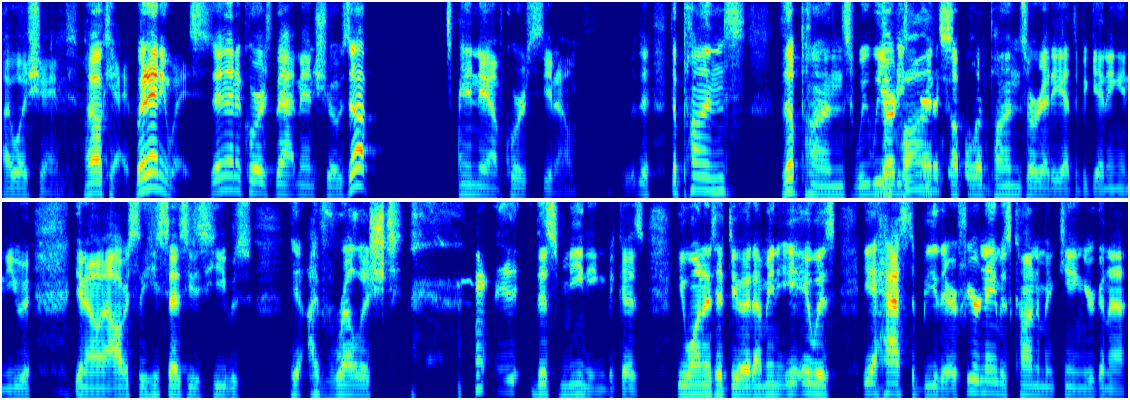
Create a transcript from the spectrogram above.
I was shamed. Okay, but anyways, and then of course Batman shows up, and uh, of course you know the the puns. The puns. We we The already had a couple of puns already at the beginning, and you you know, obviously he says he's he was I've relished this meaning because he wanted to do it. I mean, it, it was it has to be there. If your name is Condiment King, you're gonna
